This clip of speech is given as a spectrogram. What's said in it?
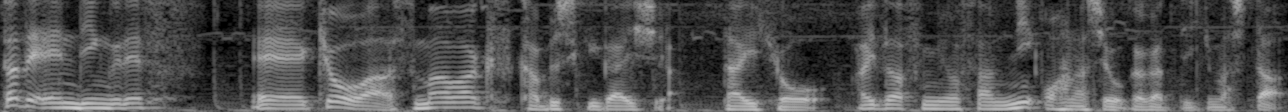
さてエンディングです。えー今日はスマーワークス株式会社代表、相沢すみおさんにお話を伺っていきました。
